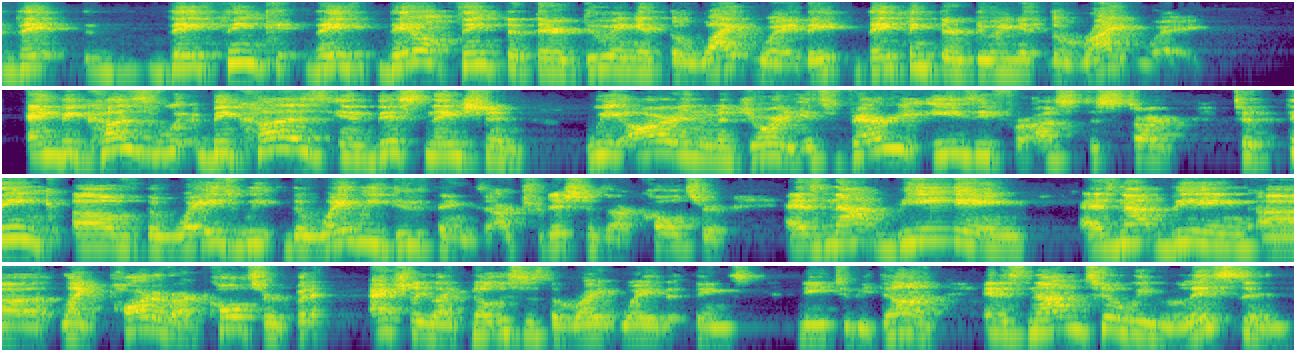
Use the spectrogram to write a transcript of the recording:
they they think they they don't think that they're doing it the white way. They they think they're doing it the right way. And because because in this nation we are in the majority. It's very easy for us to start to think of the ways we the way we do things our traditions our culture as not being as not being uh, like part of our culture but actually like no this is the right way that things need to be done. And it's not until we listen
